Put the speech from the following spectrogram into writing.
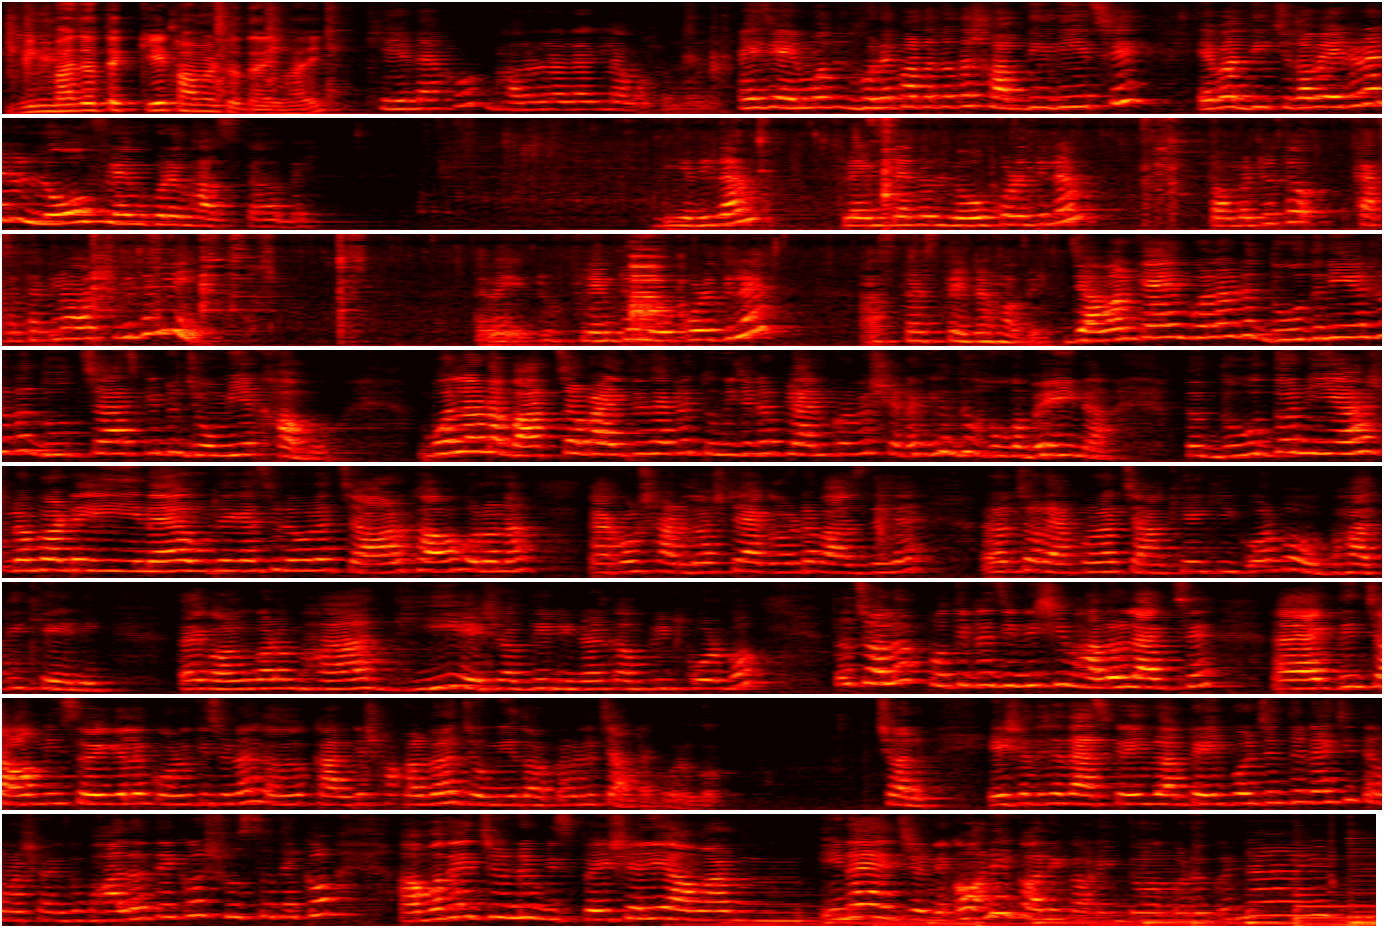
ডিম ভাজাতে কে টমেটো দেয় ভাই? খেয়ে দেখো ভালো না লাগলে আমাকে বলো। এই যে এর মধ্যে ধনে পাতাটা সব দিয়ে দিয়েছি এবার দিচ্ছি তবে এটা না একটু লো ফ্লেম করে ভাজতে হবে। দিয়ে দিলাম ফ্লেমটা একটু লো করে দিলাম। টমেটো তো কাঁচা থাকলে অসুবিধা নেই। তবে একটু ফ্লেমটা লো করে দিলে আস্তে আস্তে এটা হবে। জামানকে আমি বললাম একটা দুধ নিয়ে এসো তো, দুধ চা আজকে একটু জমিয়ে খাব। বললাম না, বাচ্চা বাড়িতে থাকলে তুমি যেটা প্ল্যান করবে সেটা কিন্তু হবেই না। তো দুধ তো নিয়ে আসলো বটে, এই ইনায়া উঠে গেছিল বলে চা আর খাওয়া হলো না। এখন সাড়ে দশটা এগারোটা বাজতে যায়। চলো এখন আর চা খেয়ে কি করব? ভাতই খেয়ে নি তাই গরম গরম ভাত, ঘি, এসব দিয়ে ডিনার কমপ্লিট করব। তো চলো, প্রতিটা জিনিসই ভালো লাগছে। একদিন চা মিস হয়ে গেলে কোনো কিছু না কালকে সকালবেলা জমিয়ে দরকার হলে চাটা করব। চলো, এর সাথে সাথে আজকের এই ব্লগটা এই পর্যন্ত রাখছি। তোমার সবাই খুব ভালো থেকো, সুস্থ থেকো। আমাদের জন্য স্পেশালি আমার ইনায়ের জন্য অনেক অনেক অনেক দোয়া করো গুড নাইট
